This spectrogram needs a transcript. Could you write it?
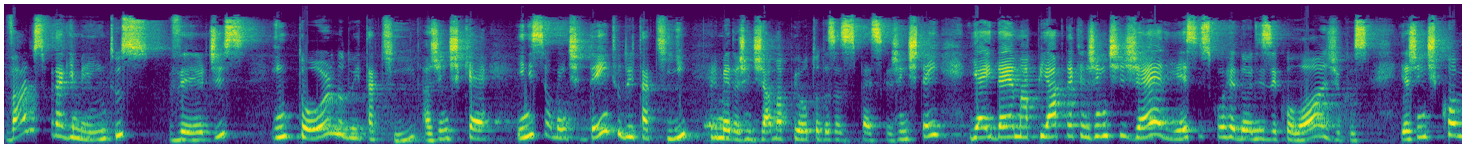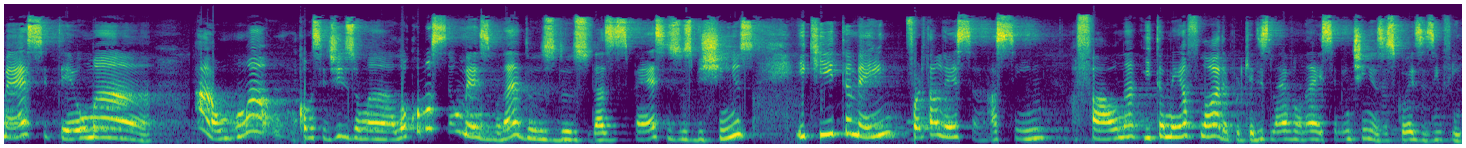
vários fragmentos verdes em torno do Itaqui. A gente quer, inicialmente, dentro do Itaqui. Primeiro, a gente já mapeou todas as espécies que a gente tem, e a ideia é mapear para que a gente gere esses corredores ecológicos e a gente comece a ter uma. Ah, uma, como se diz, uma locomoção mesmo, né, dos, dos, das espécies, dos bichinhos, e que também fortaleça, assim, a fauna e também a flora, porque eles levam, né, as sementinhas, as coisas, enfim.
